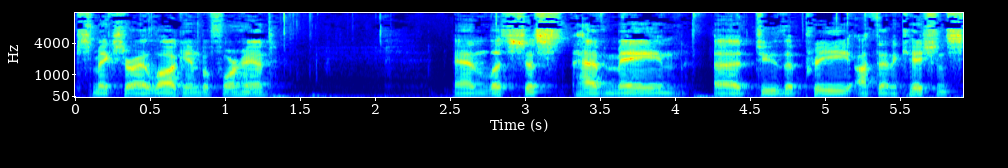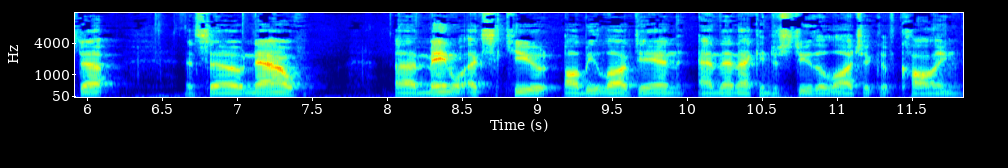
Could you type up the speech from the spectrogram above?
Just make sure I log in beforehand. And let's just have main uh, do the pre-authentication step. And so now uh, main will execute, I'll be logged in, and then I can just do the logic of calling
